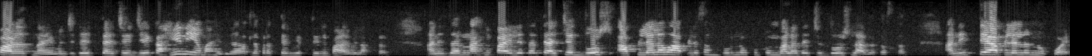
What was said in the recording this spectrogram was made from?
पाळत नाही. म्हणजे ते त्याचे जे काही नियम आहेत घरातल्या प्रत्येक व्यक्तीने पाळावे लागतात. आणि जर नाही पाळले तर त्याचे दोष आपल्याला व आपल्या संपूर्ण कुटुंबाला त्याचे दोष लागत असतात. आणि ते आपल्याला नको आहे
